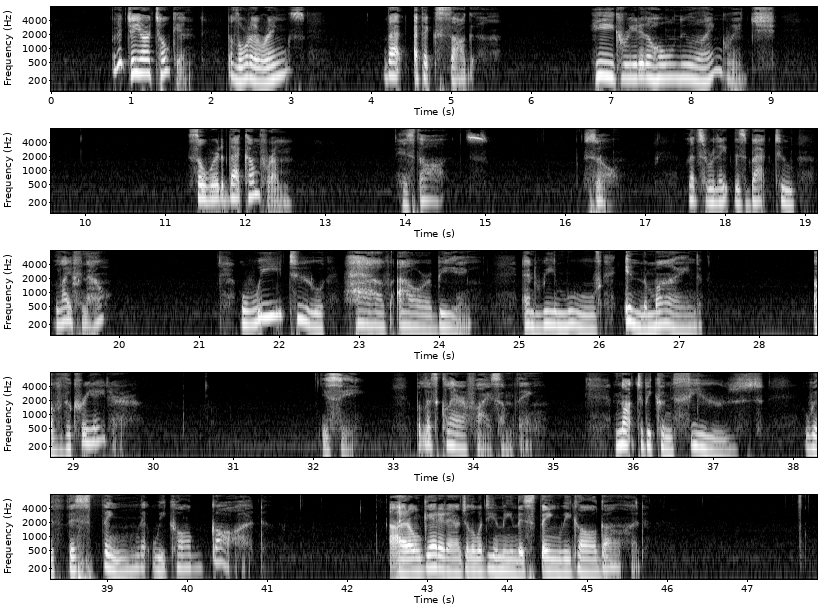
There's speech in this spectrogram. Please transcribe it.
Look at J.R. Tolkien, The Lord of the Rings, that epic saga. He created a whole new language. So, where did that come from? His thoughts. So, let's relate this back to life now. We too have our being, and we move in the mind of the Creator. You see, but let's clarify something. Not to be confused with this thing that we call God. I don't get it, Angela. What do you mean, this thing we call God?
